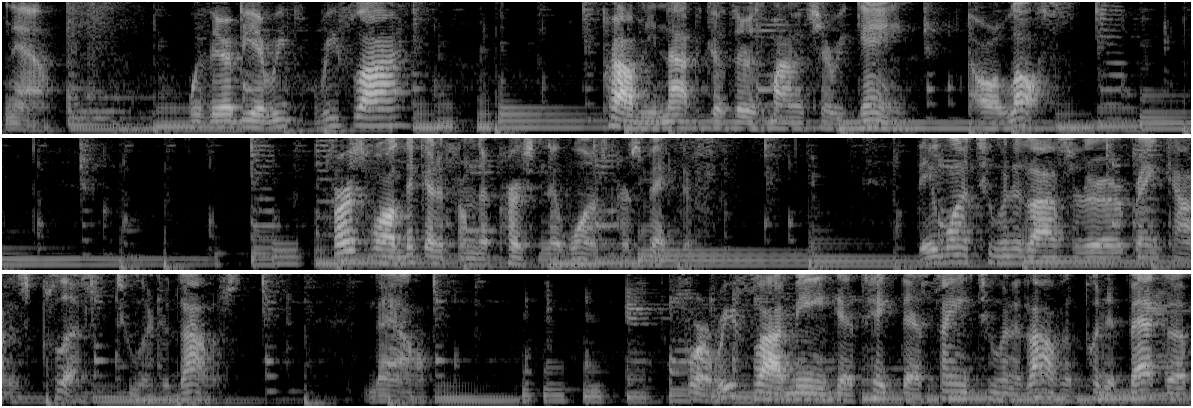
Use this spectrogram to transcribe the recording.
now, will there be a re- refly? Probably not because there's monetary gain or loss. First of all, look at it from the person that won's perspective. They won $200 so their bank account is plus $200. Now, for a refly, mean he'll take that same $200 and put it back up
